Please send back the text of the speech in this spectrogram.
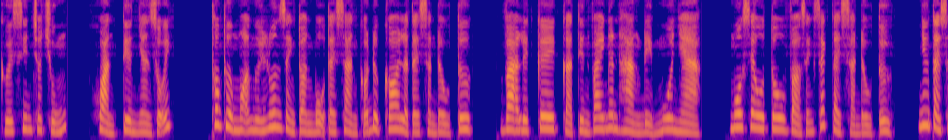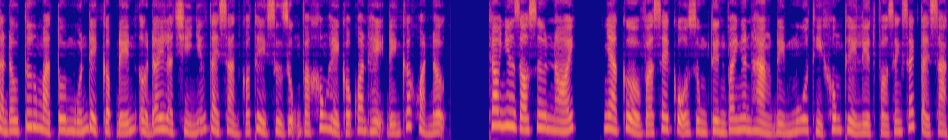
cưới xin cho chúng, khoản tiền nhàn rỗi. Thông thường mọi người luôn dành toàn bộ tài sản có được coi là tài sản đầu tư và liệt kê cả tiền vay ngân hàng để mua nhà, mua xe ô tô vào danh sách tài sản đầu tư. Nhưng tài sản đầu tư mà tôi muốn đề cập đến ở đây là chỉ những tài sản có thể sử dụng và không hề có quan hệ đến các khoản nợ. Theo như giáo sư nói, nhà cửa và xe cộ dùng tiền vay ngân hàng để mua thì không thể liệt vào danh sách tài sản.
